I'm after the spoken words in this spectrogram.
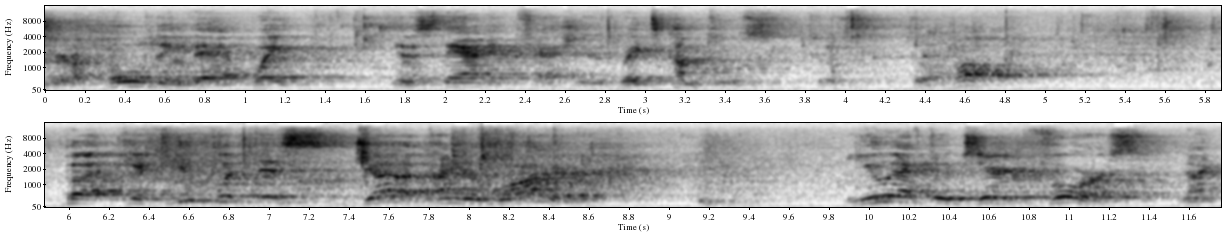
Sort of holding that weight in a static fashion. The weights come to, a to, to a halt. But if you put this jug underwater, you have to exert force, like,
